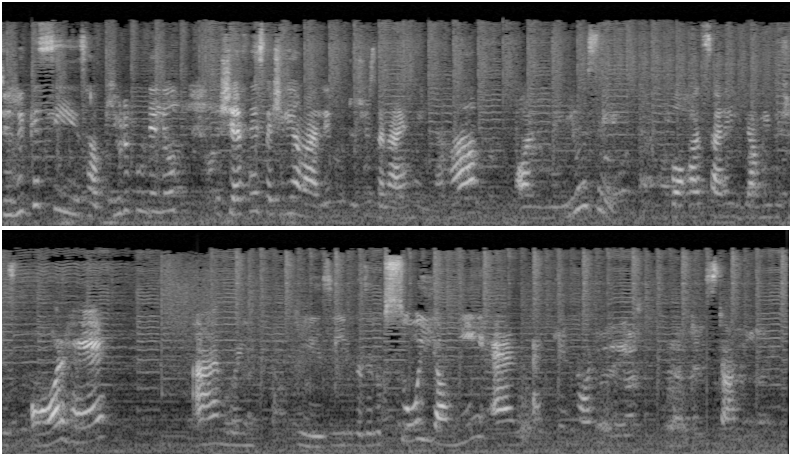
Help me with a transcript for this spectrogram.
delicacies, how beautiful they look. The chef has specially made लिए कुछ dishes बनाए हैं यहाँ और menu से बहुत many yummy dishes और I'm going crazy because they look so yummy and I cannot wait to start eating.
